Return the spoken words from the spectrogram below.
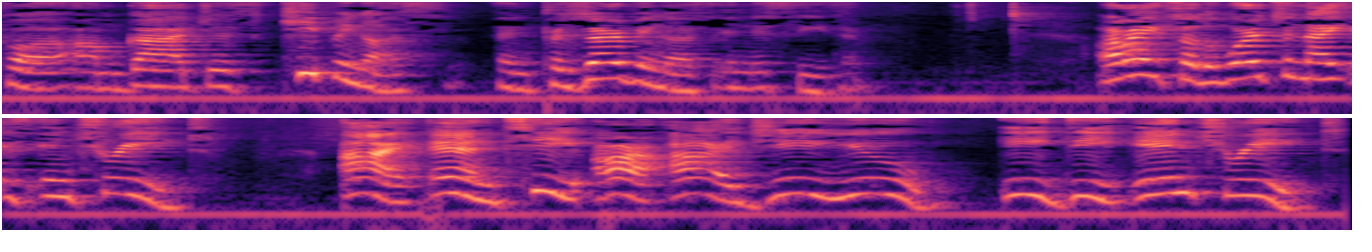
for um, God just keeping us and preserving us in this season. All right, so the word tonight is intrigued. I-N-T-R-I-G-U-E-D, intrigued.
